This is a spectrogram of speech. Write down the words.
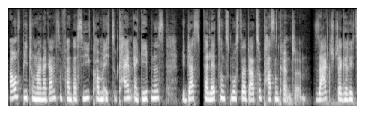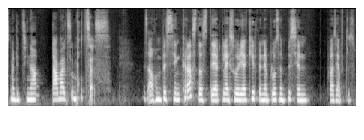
Aufbietung meiner ganzen Fantasie komme ich zu keinem Ergebnis, wie das Verletzungsmuster dazu passen könnte, sagt der Gerichtsmediziner damals im Prozess. Ist auch ein bisschen krass, dass der gleich so reagiert, wenn er bloß ein bisschen quasi auf das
